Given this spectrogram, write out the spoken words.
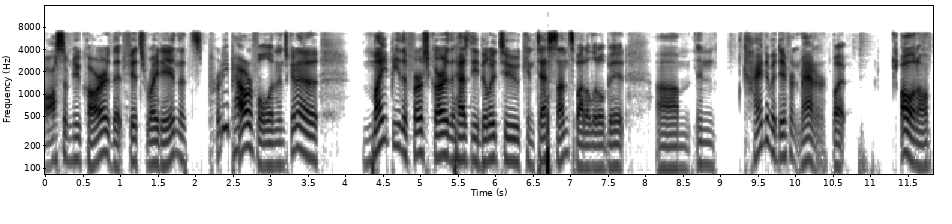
awesome new card that fits right in that's pretty powerful and it's going to might be the first card that has the ability to contest Sunspot a little bit um, in kind of a different manner. But all in all,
